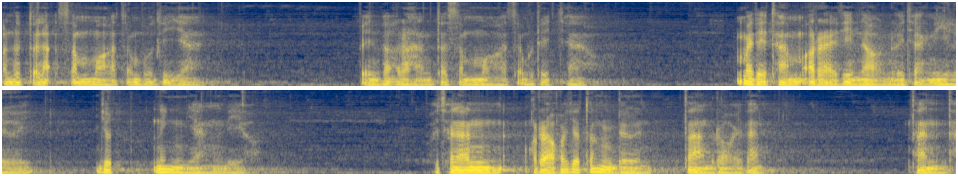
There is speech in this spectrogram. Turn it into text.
อนุตตรสัมมาสัมพุทธญาณเป็นพระอรหันตสัมมาสัมพุทธเจ้า ไม่ได้ทำอะไรที่นอกเหนือจากนี้เลย หยุดนิ่งอย่างเดียว เพราะฉะนั้นเราก็จะต้องเดินตามรอยท่าน ท่านท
